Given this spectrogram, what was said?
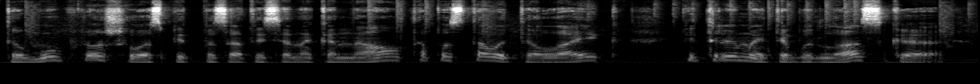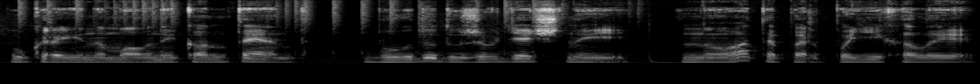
тому прошу вас підписатися на канал та поставити лайк. Підтримайте, будь ласка, україномовний контент. Буду дуже вдячний. Ну а тепер поїхали.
